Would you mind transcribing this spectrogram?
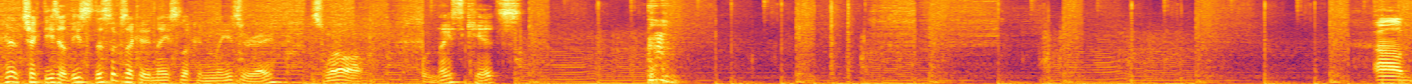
I gotta check these out. These this looks like a nice looking laser, eh? As well. Nice kits. Um,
